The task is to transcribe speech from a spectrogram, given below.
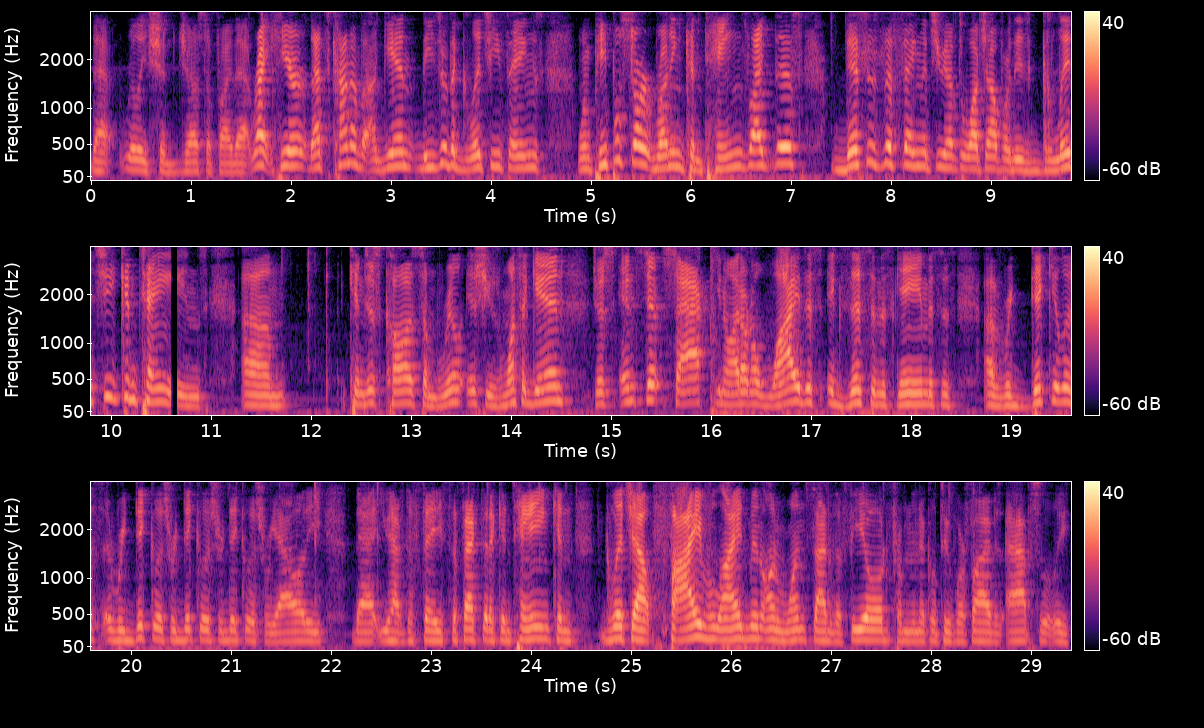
that really should justify that. Right here, that's kind of, again, these are the glitchy things. When people start running contains like this, this is the thing that you have to watch out for. These glitchy contains um, can just cause some real issues. Once again, just instant sack. You know, I don't know why this exists in this game. This is a ridiculous, a ridiculous, ridiculous, ridiculous reality that you have to face. The fact that a contain can glitch out five linemen on one side of the field from the nickel 245 is absolutely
